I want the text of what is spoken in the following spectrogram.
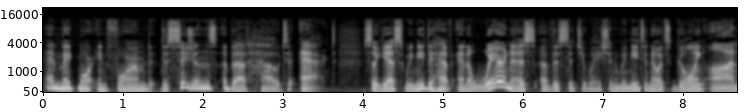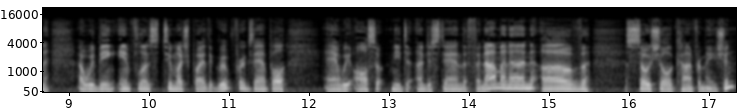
and make more informed decisions about how to act. So, yes, we need to have an awareness of this situation. We need to know what's going on. Are we being influenced too much by the group, for example? And we also need to understand the phenomenon of social confirmation.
